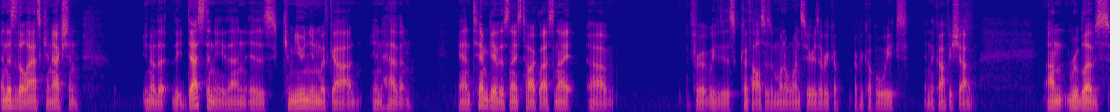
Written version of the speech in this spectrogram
and this is the last connection you know the the destiny then is communion with God in heaven. And Tim gave this nice talk last night. Um, for we do this Catholicism 101 series every couple, every couple weeks in the coffee shop on Rublev's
